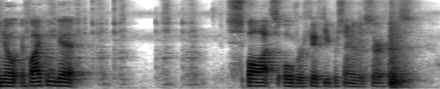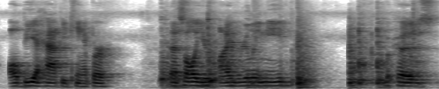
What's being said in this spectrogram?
You know, if I can get spots over 50% of the surface, I'll be a happy camper. That's all you I really need because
